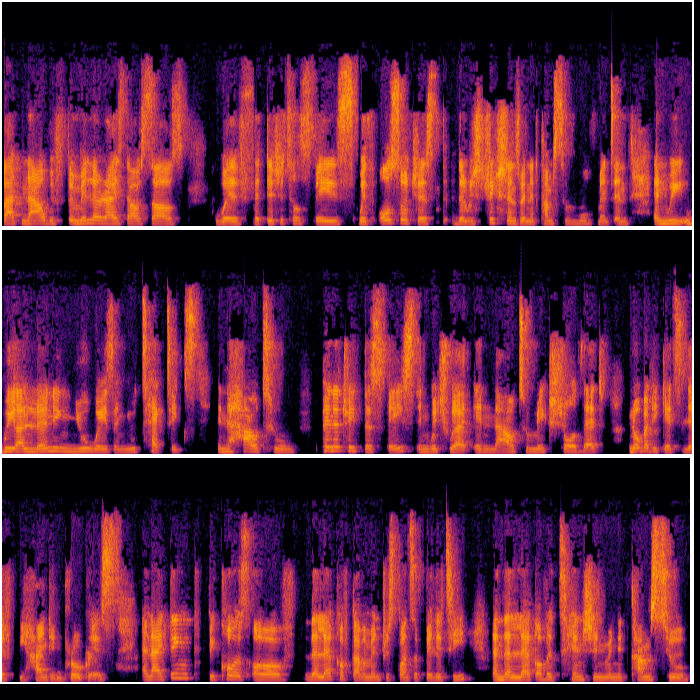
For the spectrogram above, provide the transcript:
but now we've familiarized ourselves with the digital space with also just the restrictions when it comes to movement and and we we are learning new ways and new tactics in how to penetrate the space in which we are in now to make sure that nobody gets left behind in progress. And I think because of the lack of government responsibility and the lack of attention when it comes to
